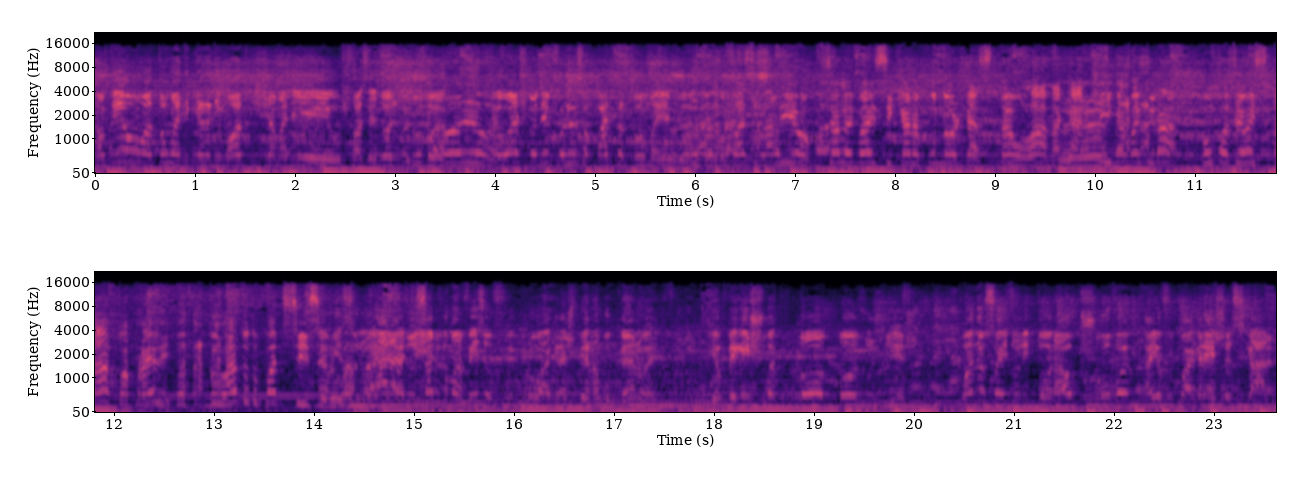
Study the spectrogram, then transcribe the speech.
Não tem uma turma de queda de moto que chama de os fazedores de chuva? Eu acho que eu devo fazer essa parte da turma aí, pô. Eu faço ó, se você levar esse cara pro Nordestão lá na Caatinga, vai virar. Vamos fazer uma estátua pra ele do lado do Padre Cícero. Isso lá. não é Cara, tu sabe que uma vez eu fui pro Agreste Pernambucano, velho, e eu peguei chuva to- todos os dias. Quando eu saí do litoral, chuva, aí eu fui pro Agreste, eu disse, cara,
